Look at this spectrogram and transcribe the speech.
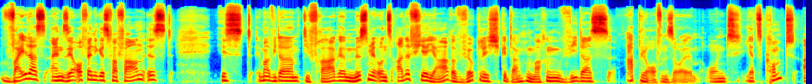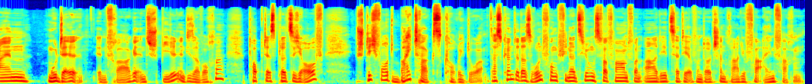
Weil das ein sehr aufwendiges Verfahren ist, ist immer wieder die Frage, müssen wir uns alle vier Jahre wirklich Gedanken machen, wie das ablaufen soll? Und jetzt kommt ein Modell in Frage ins Spiel in dieser Woche. Poppt es plötzlich auf. Stichwort Beitragskorridor. Das könnte das Rundfunkfinanzierungsverfahren von ARD, ZDF und Deutschlandradio vereinfachen.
